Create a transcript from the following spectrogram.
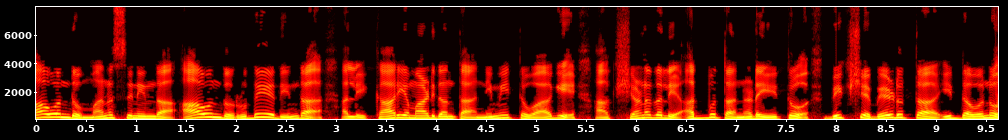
ಆ ಒಂದು ಮನಸ್ಸಿನಿಂದ, ಆ ಒಂದು ಹೃದಯದಿಂದ ಅಲ್ಲಿ ಕಾರ್ಯ ಮಾಡಿದಂತ ನಿಮಿತ್ತವಾಗಿ ಆ ಕ್ಷಣದಲ್ಲಿ ಅದ್ಭುತ ನಡೆಯಿತು. ಭಿಕ್ಷೆ ಬೇಡುತ್ತಾ ಇದ್ದವನು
